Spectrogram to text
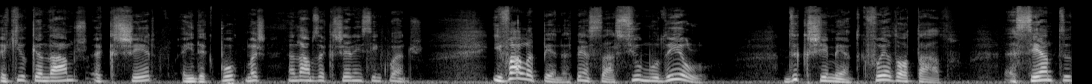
aquilo que andámos a crescer, ainda que pouco, mas andámos a crescer em 5 anos. E vale a pena pensar se o modelo de crescimento que foi adotado assente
